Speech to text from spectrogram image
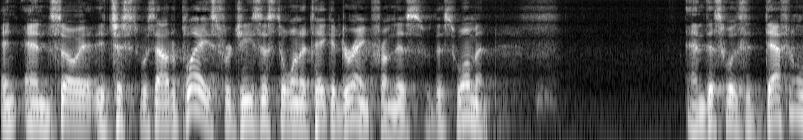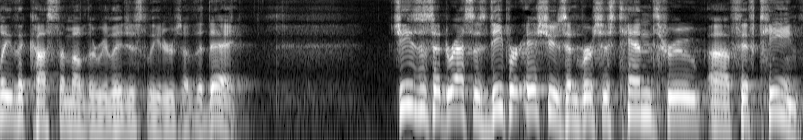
And, and so it, it just was out of place for Jesus to want to take a drink from this, this woman. And this was definitely the custom of the religious leaders of the day. Jesus addresses deeper issues in verses 10 through uh, 15.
